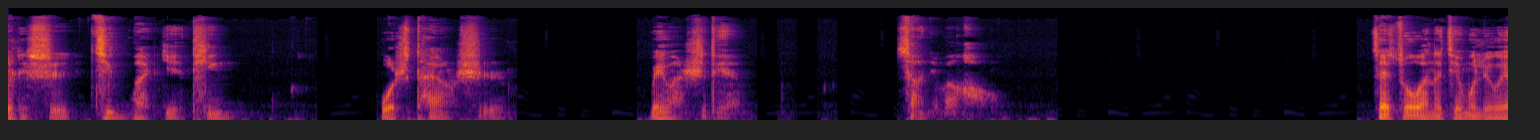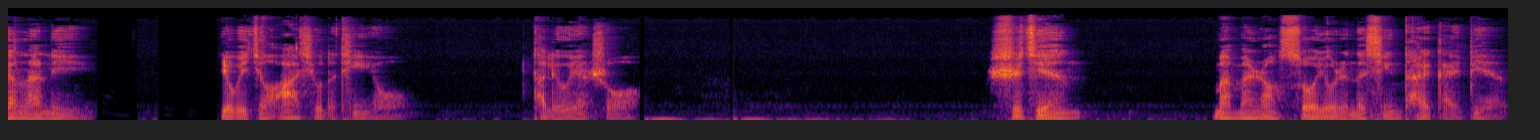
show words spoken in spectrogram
这里是今晚夜听，我是太阳石，每晚十点向你问好。在昨晚的节目留言栏里，有位叫阿秀的听友，他留言说：“时间慢慢让所有人的心态改变，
